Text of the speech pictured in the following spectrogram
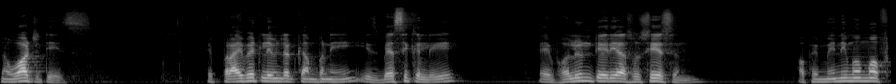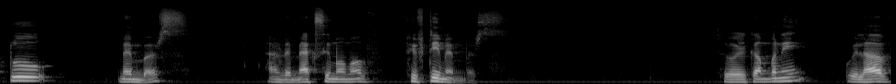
Now, what it is? A private limited company is basically a voluntary association of a minimum of 2 members and a maximum of 50 members. So, a company will have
